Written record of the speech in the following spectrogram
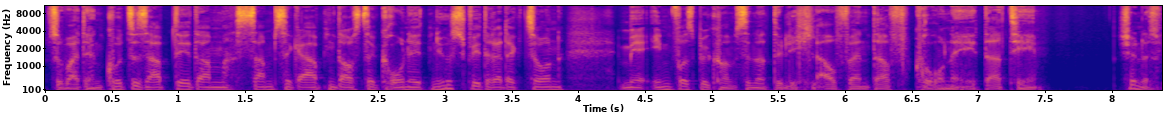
Soweit ein kurzes Update am Samstagabend aus der Kronehit Newsfeed Redaktion. Mehr Infos bekommst du natürlich laufend auf kronehit.at. Schönes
